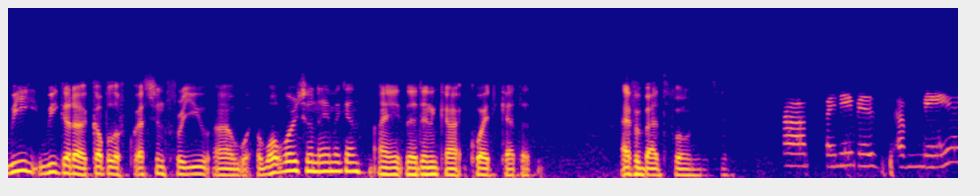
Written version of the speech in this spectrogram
we we got a couple of questions for you. Uh, wh- what was your name again? I, I didn't quite get that. I have a bad phone. See. Um, my name is uh, May,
